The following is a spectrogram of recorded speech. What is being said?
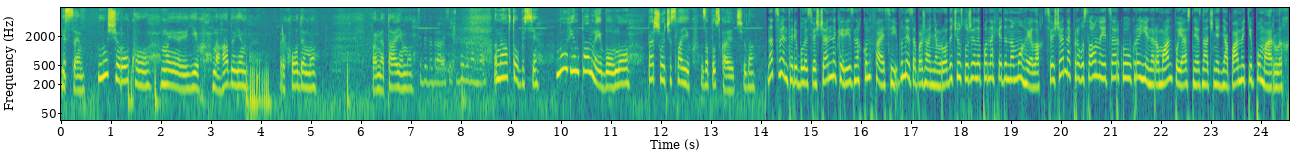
і син. Ну, щороку ми їх нагадуємо, приходимо, пам'ятаємо. Сюди добралися? Чи було вам важко? На автобусі. Ну, він повний був, але першого числа їх запускають сюди. На цвинтарі були священники різних конфесій. Вони за бажанням родичів служили панахиди на могилах. Священник Православної церкви України Роман пояснює значення дня пам'яті померлих.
